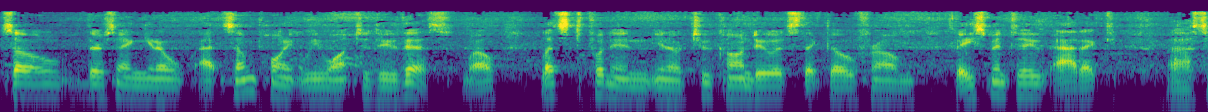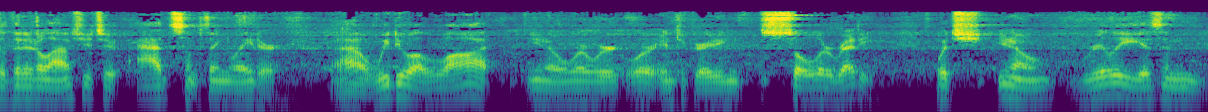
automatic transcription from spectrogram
So they're saying you know at some point we want to do this. Well let's put in you know two conduits that go from basement to attic uh, so that it allows you to add something later. Uh, we do a lot you know where we're, we're integrating solar ready which you know really isn't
